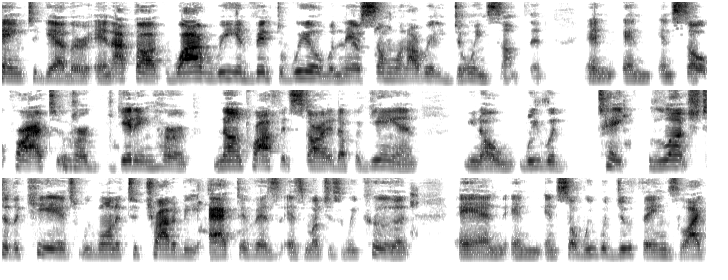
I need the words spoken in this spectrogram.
came together. And I thought, why reinvent the wheel when there's someone already doing something? And and and so prior to mm-hmm. her getting her nonprofit started up again, you know, we would take lunch to the kids. We wanted to try to be active as as much as we could, and and and so we would do things like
